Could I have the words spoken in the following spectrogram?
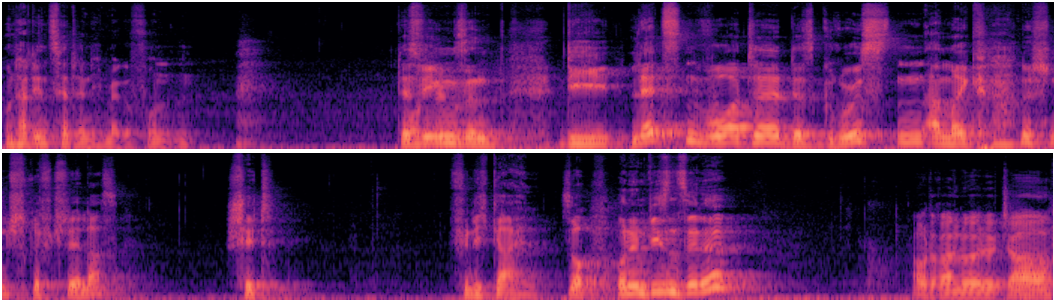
und hat den Zettel nicht mehr gefunden. Deswegen Okay. sind die letzten Worte des größten amerikanischen Schriftstellers Shit. Finde ich geil. So, und in diesem Sinne, Haut rein, Leute. Ciao.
